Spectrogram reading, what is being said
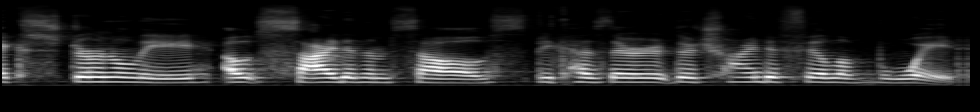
externally outside of themselves because they're they're trying to fill a void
